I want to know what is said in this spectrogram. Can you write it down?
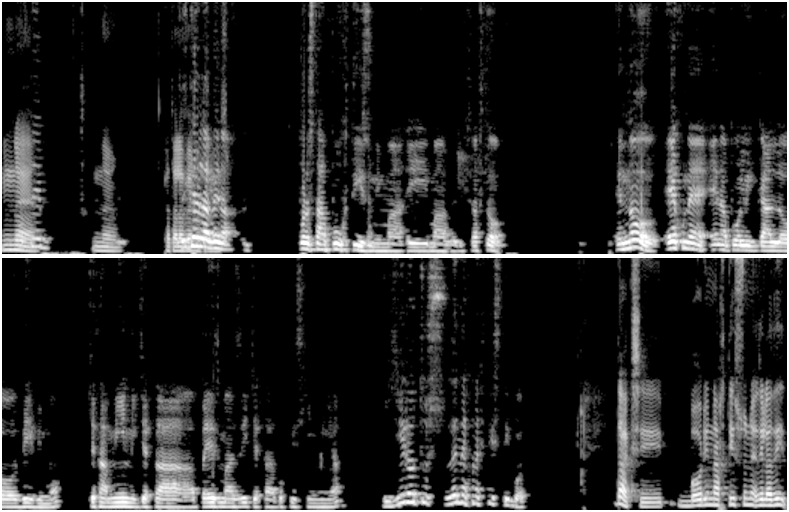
Ναι. Οπότε, ναι. Καταλαβαίνω. Δεν καταλαβαίνω προς τα που χτίζουν οι, οι Mavericks. Αυτό. Ενώ έχουν ένα πολύ καλό δίδυμο και θα μείνει και θα παίζει μαζί και θα αποκτήσει χημεία, γύρω τους δεν έχουν χτίσει τίποτα. Εντάξει, μπορεί να χτίσουν. Δηλαδή,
